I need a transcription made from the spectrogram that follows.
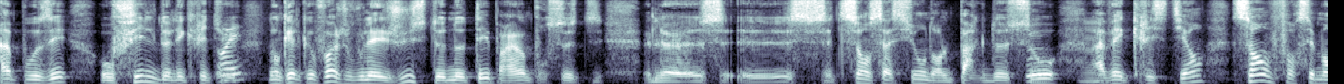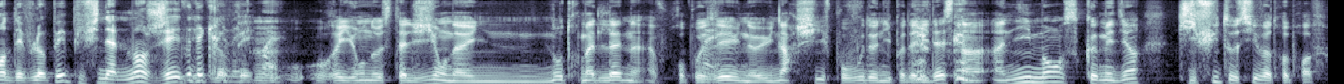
imposés au fil de l'écriture. Donc quelquefois, je voulais juste noter, par exemple, pour ce, le, cette sensation dans le parc de Sceaux mm. avec Christian, sans forcément développer. Puis finalement, j'ai développé. Au, rayon nostalgie, on a une autre Madeleine à vous proposer, une, archive pour vous, Denis Podalides, un, un, immense comédien qui fut aussi votre prof.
